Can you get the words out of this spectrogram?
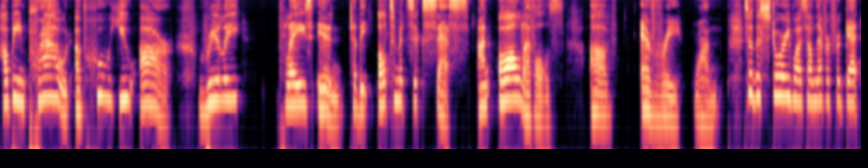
how being proud of who you are really plays in to the ultimate success on all levels of everyone. So the story was I'll never forget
